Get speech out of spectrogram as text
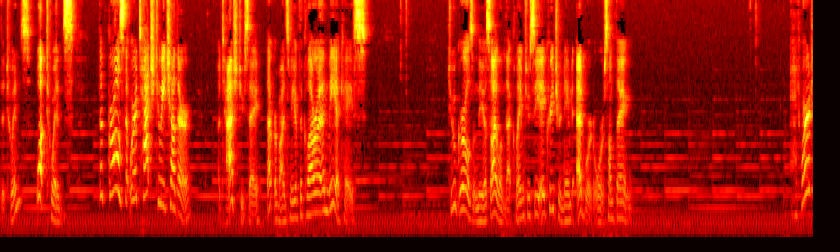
The twins? What twins? The girls that were attached to each other. Attached, you say? That reminds me of the Clara and Mia case. Two girls in the asylum that claim to see a creature named Edward or something. Edward?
